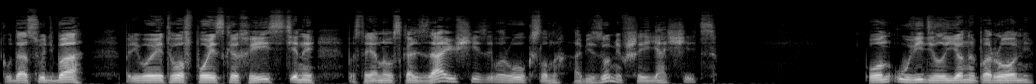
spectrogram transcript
куда судьба приводит его в поисках истины, постоянно ускользающей из его рук, словно обезумевшая ящерица. Он увидел ее на пароме.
